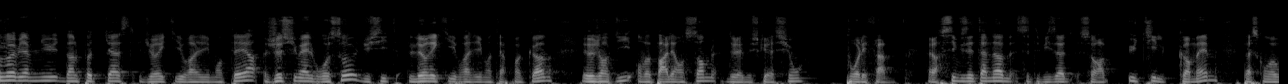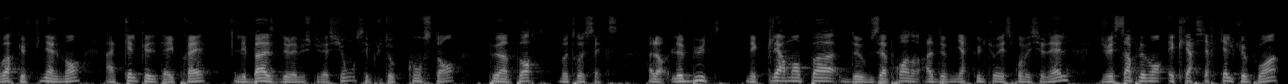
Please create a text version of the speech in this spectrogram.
Bonjour et bienvenue dans le podcast du rééquilibrage alimentaire. Je suis Maël Brosseau du site lerééquilibragealimentaire.com et aujourd'hui on va parler ensemble de la musculation pour les femmes. Alors si vous êtes un homme, cet épisode sera utile quand même parce qu'on va voir que finalement, à quelques détails près, les bases de la musculation, c'est plutôt constant, peu importe votre sexe. Alors le but n'est clairement pas de vous apprendre à devenir culturiste professionnel. Je vais simplement éclaircir quelques points,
